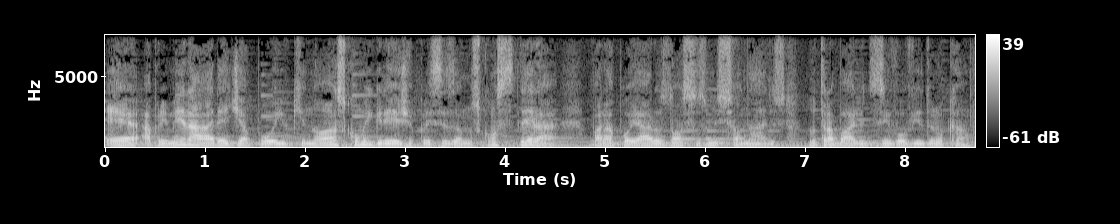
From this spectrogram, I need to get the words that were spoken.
é a primeira área de apoio que nós, como igreja, precisamos considerar para apoiar os nossos missionários no trabalho desenvolvido no campo.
